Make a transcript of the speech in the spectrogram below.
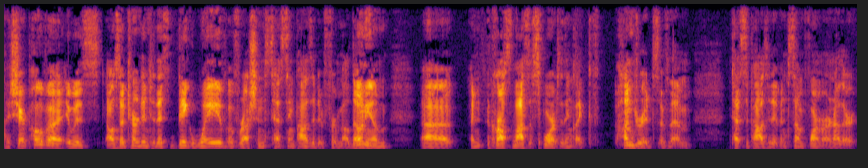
Sharapova, it was also turned into this big wave of Russians testing positive for meldonium, uh, and across lots of sports. I think like hundreds of them tested positive in some form or another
